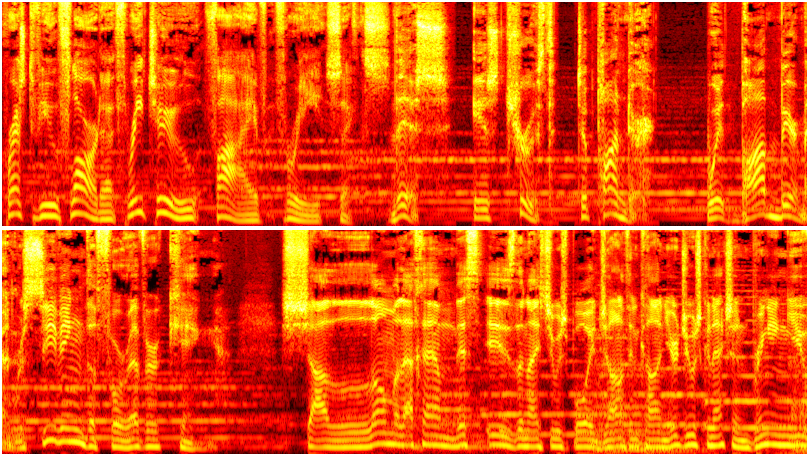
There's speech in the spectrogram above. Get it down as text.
Crestview, Florida 32536. This is Truth to Ponder with Bob Bierman. Receiving the Forever King. Shalom Alechem. This is the nice Jewish boy, Jonathan Cahn, your Jewish connection, bringing you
